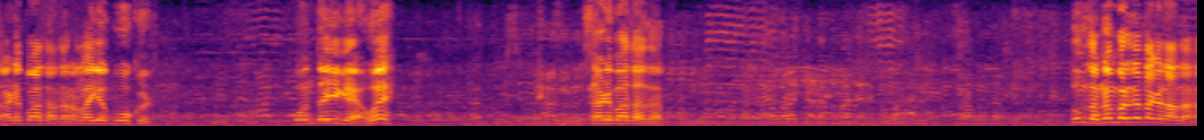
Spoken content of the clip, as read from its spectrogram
साडेपाच हजाराला एक बोकड. कोणतंही घ्या होय? साडेपाच हजार. तुमचा नंबर देता का दादा?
